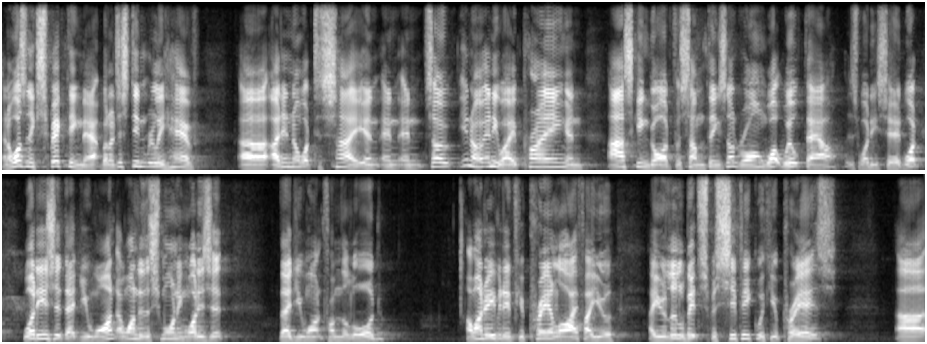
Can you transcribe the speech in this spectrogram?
And I wasn't expecting that, but I just didn't really have, uh, I didn't know what to say. And, and, and so, you know, anyway, praying and asking God for some things. Not wrong. What wilt thou, is what he said. What, what is it that you want? I wonder this morning, what is it that you want from the Lord? I wonder even if your prayer life, are you, are you a little bit specific with your prayers? Uh,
